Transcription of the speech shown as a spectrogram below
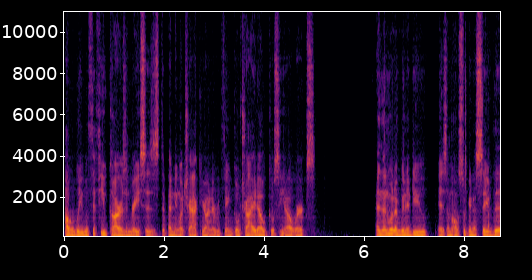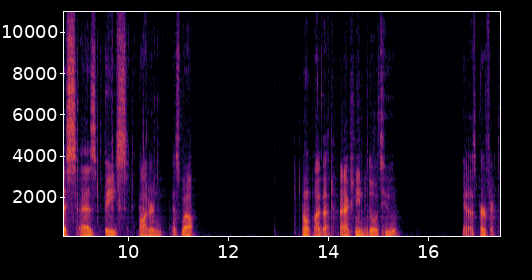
Probably with a few cars and races, depending what track you're on, everything. Go try it out, go see how it works. And then what I'm going to do is I'm also going to save this as base modern as well. Oh, my bad. I actually need to go to... Yeah, that's perfect.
